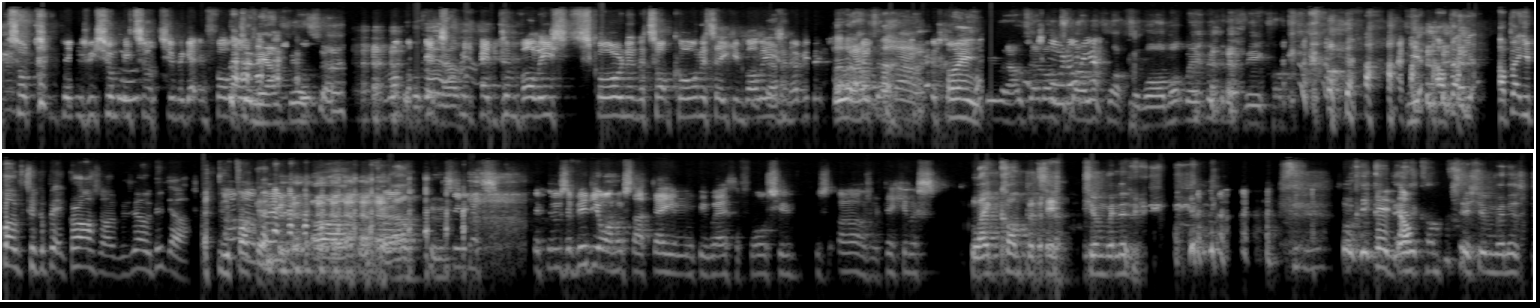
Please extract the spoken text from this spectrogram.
touching things we shouldn't be touching. We're getting photos. in the Anfield. We're on the pitch with heads and volleys, scoring in the top corner, taking volleys yeah. and everything. We were out at that. We were out at 12 o'clock to warm up. We're making a 3 o'clock. yeah, I bet you. I bet you both took a bit of grass over as well, didn't you? you fucking. oh, if there was a video on us that day, it would be worth a fortune. It was, oh, it was ridiculous. Like competition winners. Fucking Clint, competition winners.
